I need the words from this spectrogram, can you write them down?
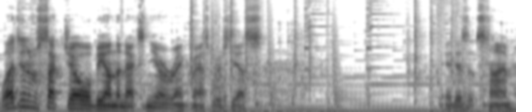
Legend of Success Joe will be on the next Neo Rank Masters, yes. It is its time.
